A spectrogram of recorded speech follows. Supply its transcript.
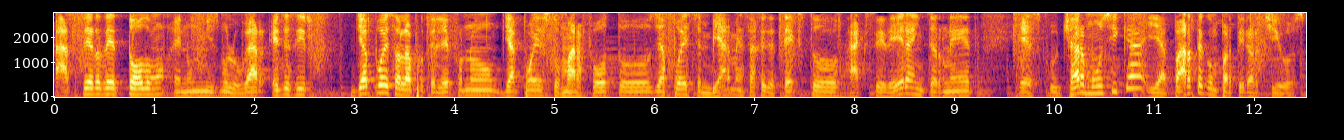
hacer de todo en un mismo lugar. Es decir, ya puedes hablar por teléfono, ya puedes tomar fotos, ya puedes enviar mensajes de texto, acceder a internet, escuchar música y aparte compartir archivos.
